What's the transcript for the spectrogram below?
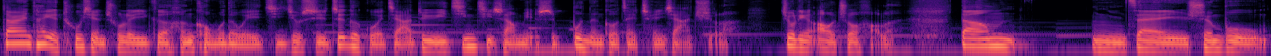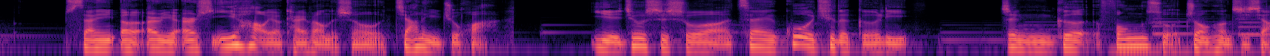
当然，它也凸显出了一个很恐怖的危机，就是这个国家对于经济上面是不能够再撑下去了。就连澳洲好了，当嗯在宣布三呃二月二十一号要开放的时候，加了一句话。也就是说啊，在过去的隔离、整个封锁状况之下，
